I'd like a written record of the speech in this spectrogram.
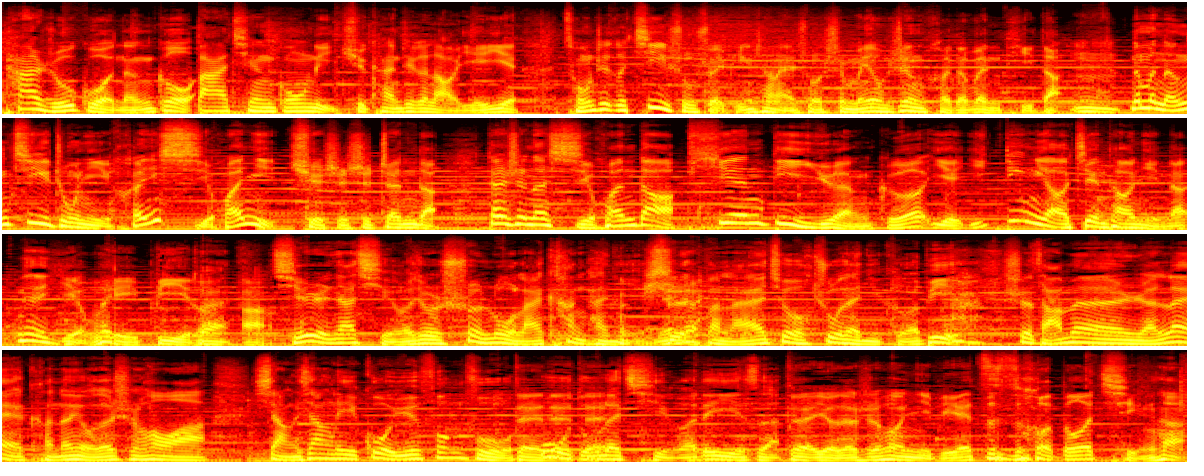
他如果能够八千公里去看这个老爷爷，从这个技术水平上来说是没有任何的问题的。嗯那么能记住你，很喜欢你，确实是真的。但是呢，喜欢到天地远隔，也一定要见到你呢，那也未必了对了啊。其实人家企鹅就是顺路来看看你，是人家本来就住在你隔壁，是咱们人类可能有的时候啊，想象力过于丰富，对对对误读了企鹅的意思。对，有的时候你别自作多情啊。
